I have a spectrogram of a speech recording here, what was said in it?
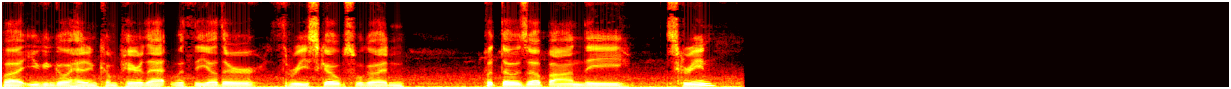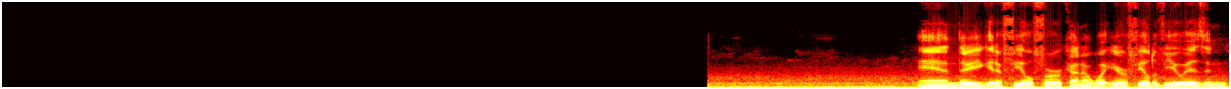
But you can go ahead and compare that with the other three scopes. We'll go ahead and put those up on the screen. And there you get a feel for kind of what your field of view is and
